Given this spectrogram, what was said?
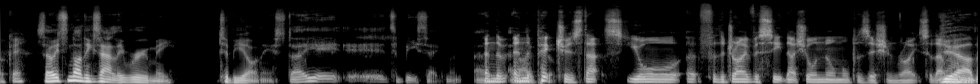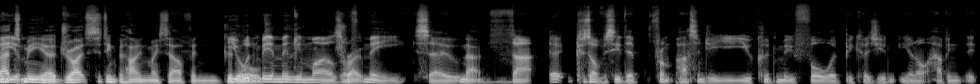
Okay. so it's not exactly roomy to be honest uh, it- it's a b segment Um, And the and the I've got- pictures that's your uh, for the driver's seat that's your normal position, right? So that yeah that's a- me uh, dri- sitting behind myself in good you wouldn't be a million miles off me. So No. that because obviously the front passenger you, you could move forward because you you're not having it,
